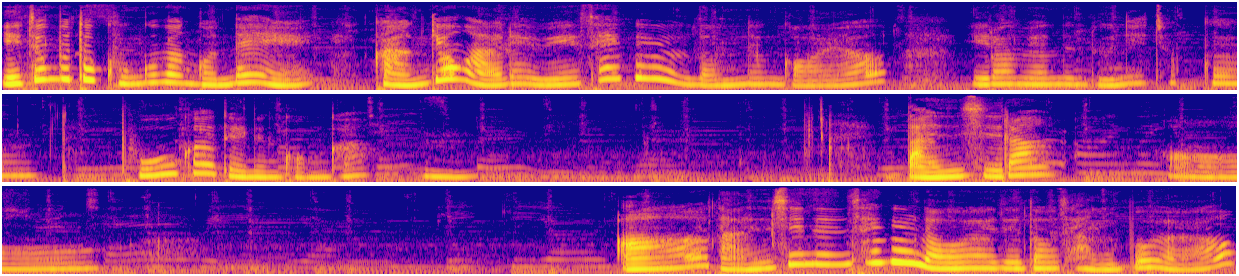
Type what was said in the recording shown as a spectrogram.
예전부터 궁금한 건데 그 안경 아래 왜 색을 넣는 거예요? 이러면 눈이 조금 보호가 되는 건가? 음. 난시랑 어. 아, 난시는 색을 넣어야지 더 잘 보여요?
